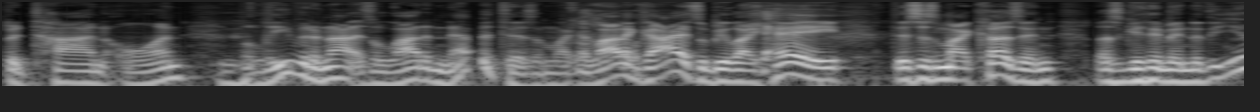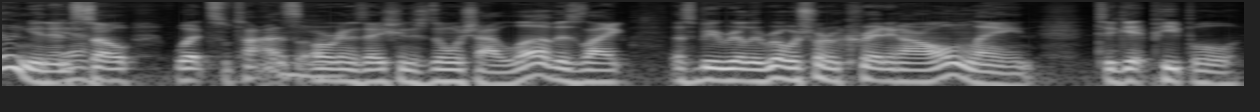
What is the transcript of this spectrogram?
baton on. Mm-hmm. Believe it or not, is a lot of nepotism. Like a lot of oh, guys will be like, "Hey, this is my cousin. Let's get him into the union." And Yeah. so what Sultan's organization is doing, which I love, is like, let's be really real. We're sort of creating our own lane to get people.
